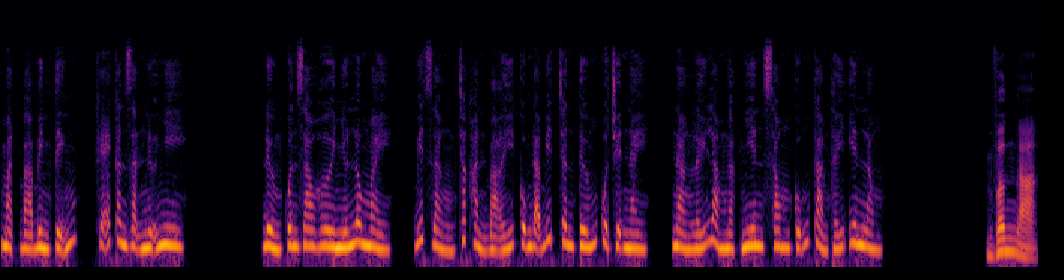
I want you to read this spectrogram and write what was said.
Mặt bà bình tĩnh, khẽ căn dặn nữ nhi. Đường quân giao hơi nhớn lông mày, biết rằng chắc hẳn bà ấy cũng đã biết chân tướng của chuyện này, nàng lấy làm ngạc nhiên xong cũng cảm thấy yên lòng. Vâng ạ.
